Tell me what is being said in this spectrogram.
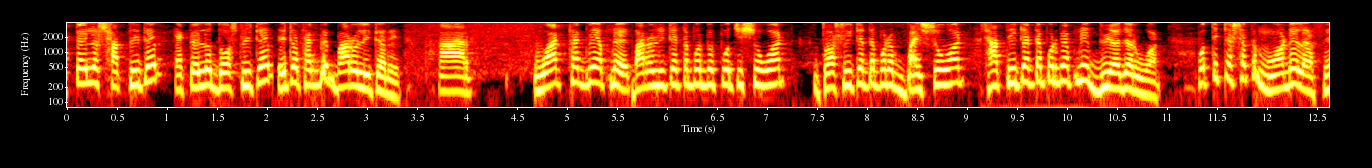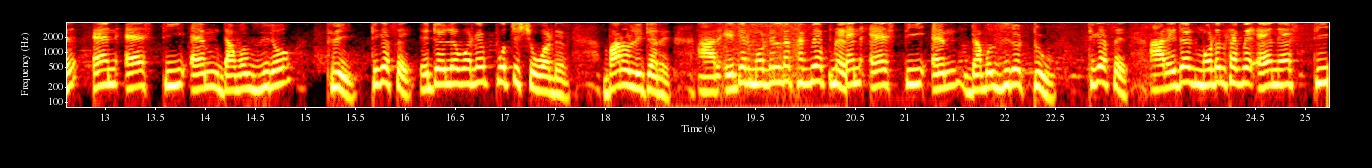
একটা হলো সাত লিটার, একটা হলো দশ লিটার, এটা থাকবে বারো লিটারের। আর ওয়াট থাকবে আপনার বারো লিটারটা পড়বে পঁচিশশো ওয়াট দশ লিটারটা পড়বে বাইশশো ওয়াট, সাত লিটারটা পড়বে আপনি দুই হাজার ওয়াট। প্রত্যেকটার সাথে মডেল আছে N S T M double zero three ঠিক আছে? এটা হলো বলে পঁচিশশো ওয়ার্ডের বারো লিটারের। আর এটার মডেলটা থাকবে আপনার N S T M double zero two ঠিক আছে? আর এটার মডেল থাকবে N S T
